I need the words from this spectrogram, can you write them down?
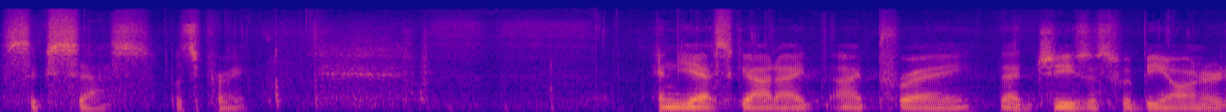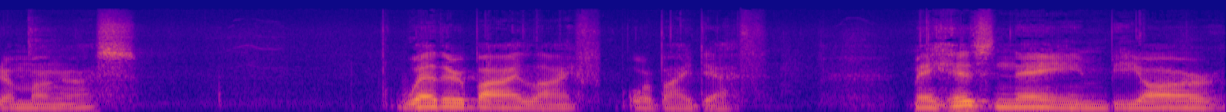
success. Let's pray. And yes, God, I, I pray that Jesus would be honored among us, whether by life or by death. May his name be our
